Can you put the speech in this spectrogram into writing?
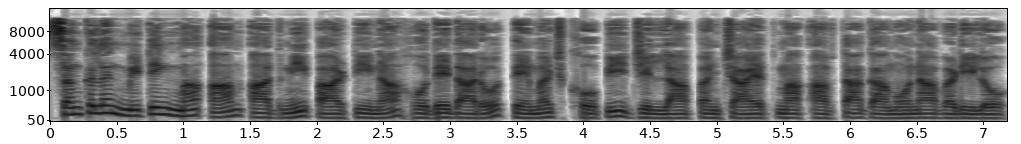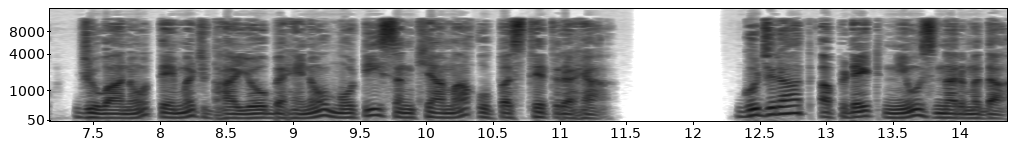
સંકલન મિટિંગમાં આમ આદમી પાર્ટીના હોદ્દેદારો તેમજ ખોપી જિલ્લા પંચાયતમાં આવતા ગામોના વડીલો, જુવાનો તેમજ ભાઈઓ બહેનો મોટી સંખ્યામાં ઉપસ્થિત રહ્યા. ગુજરાત અપડેટ ન્યૂઝ નર્મદા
